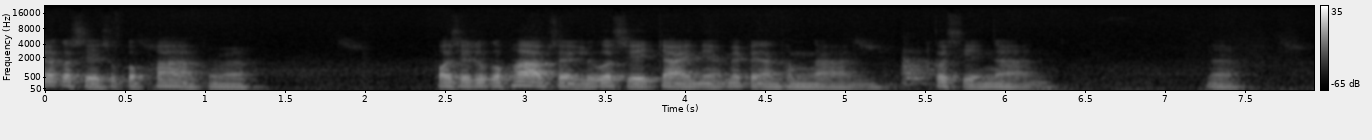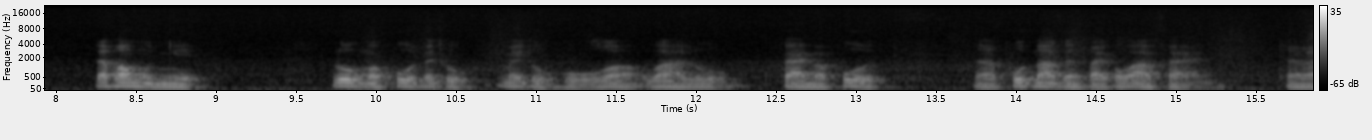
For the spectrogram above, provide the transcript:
แล้วก็เสียสุขภาพใช่ไหมพอเสียสุขภาพเสร็จหรือว่าเสียใจเนี่ยไม่เป็นอันทำงาน ก็เสียงานนะแล้วพอหงุดหงิด ลูกมาพูดไม่ถูก ไม่ถูกหูก็ว่าลูก แฟนมาพูดนะพูดมากเกินไปก็ว่าแฟนใช่ไหม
